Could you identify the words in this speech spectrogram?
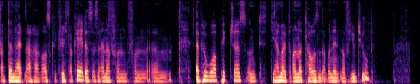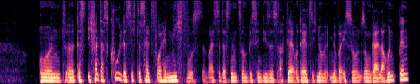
habe dann halt nachher rausgekriegt, okay, das ist einer von von ähm, Apple War Pictures und die haben halt 300.000 Abonnenten auf YouTube. Und äh, das, ich fand das cool, dass ich das halt vorher nicht wusste. Weißt du, das nimmt so ein bisschen dieses, ach, der unterhält sich nur mit mir, weil ich so, so ein geiler Hund bin.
